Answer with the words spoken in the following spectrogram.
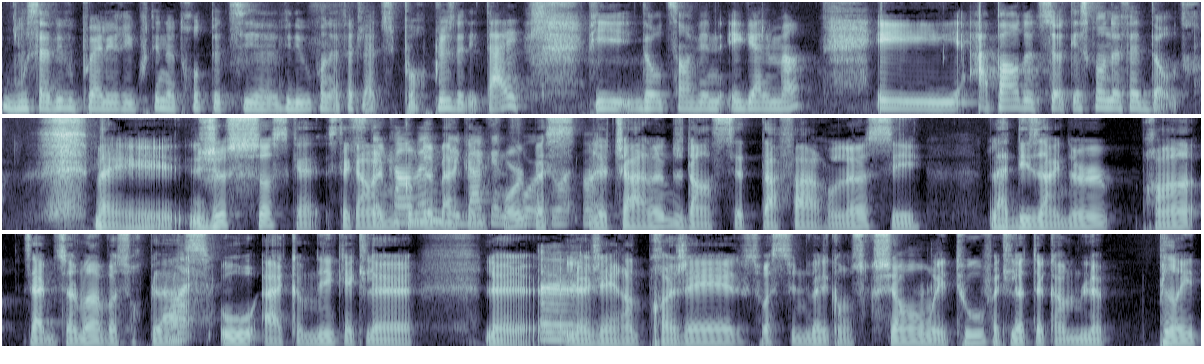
vous savez, vous pouvez aller réécouter notre autre petite euh, vidéo qu'on a faite là-dessus pour plus de détails. Puis d'autres s'en viennent également. Et à part de ça, qu'est-ce qu'on a fait d'autre? Ben, juste ça, c'était quand même une couple de back and forth forth, parce que ouais, ouais. le challenge dans cette affaire-là, c'est la designer prend, habituellement, elle va sur place ou elle communique avec le, le, Euh. le gérant de projet, soit c'est une nouvelle construction et tout. Fait que là, t'as comme le plein de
